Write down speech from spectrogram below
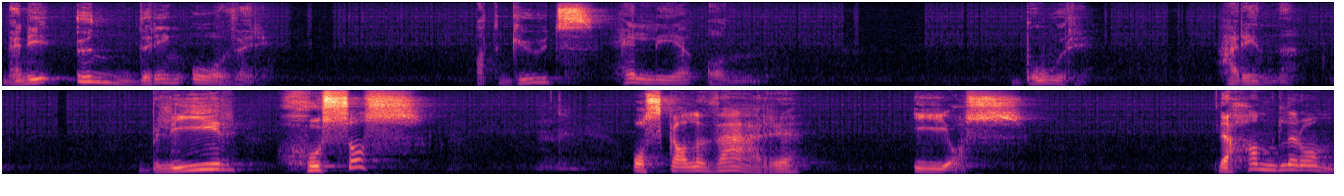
men i undring over at Guds hellige ånd bor her inne, blir hos oss og skal være i oss. Det handler om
